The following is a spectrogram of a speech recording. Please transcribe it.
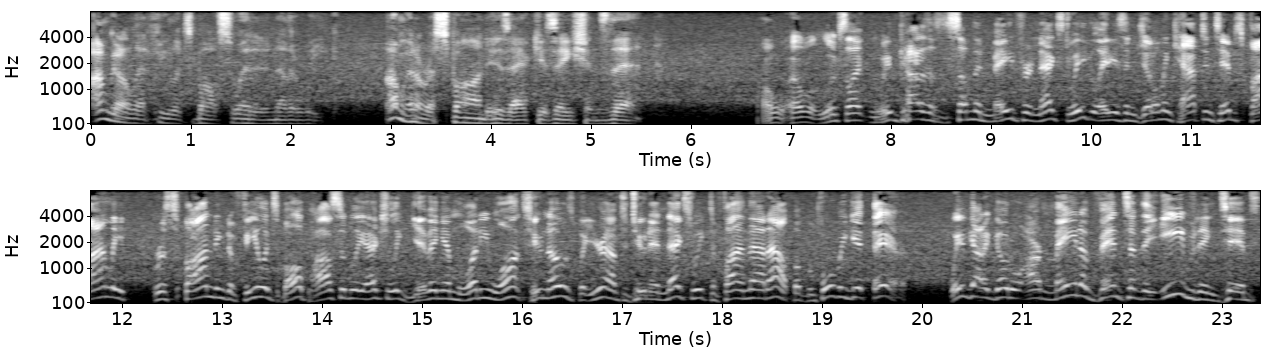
I'm gonna let Felix Ball sweat it another week. I'm gonna respond to his accusations then. Oh, well, it looks like we've got something made for next week, ladies and gentlemen. Captain Tibbs finally responding to Felix Ball, possibly actually giving him what he wants. Who knows? But you're going to have to tune in next week to find that out. But before we get there, we've got to go to our main event of the evening, Tibbs,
